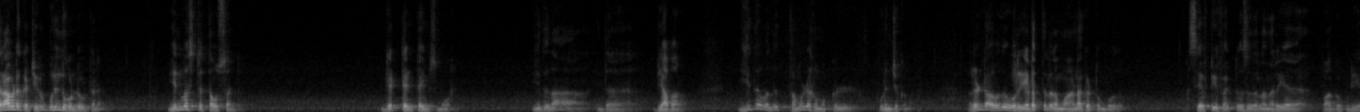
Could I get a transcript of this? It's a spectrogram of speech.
திராவிட கட்சிகள் புரிந்து கொண்டு விட்டன. Invest thousand get ten times more இதுதான் இந்த வியாபாரம். இதை வந்து தமிழக மக்கள் புரிஞ்சுக்கணும். ரெண்டாவது ஒரு இடத்துல நம்ம அணை கட்டும்போது சேஃப்டி ஃபேக்டர்ஸ் இதெல்லாம் நிறைய பார்க்கக்கூடிய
